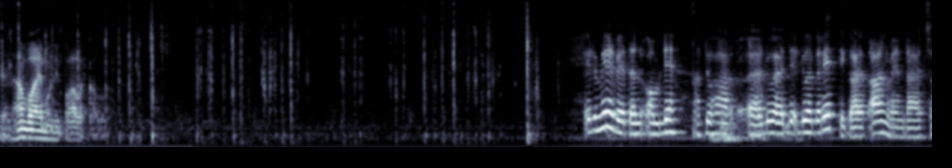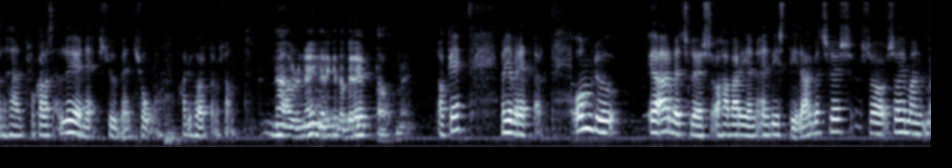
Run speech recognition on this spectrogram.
Eller han var i palkalla. Är du medveten om det, att du, har, eh, du, är, du är berättigad att använda ett sånt här så kallas lönesubvention? Har du hört om sånt? Nej, har du inga riktigt att berätta åt mig. Okej, okay. jag berättar. Om du är arbetslös och har varit en, en viss tid arbetslös så, så är, man,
